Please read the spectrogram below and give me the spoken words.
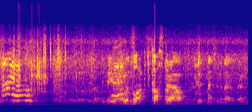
Smile! If you We've locked Costa out. Messing about then.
